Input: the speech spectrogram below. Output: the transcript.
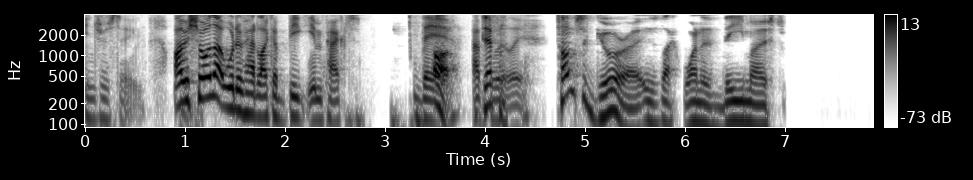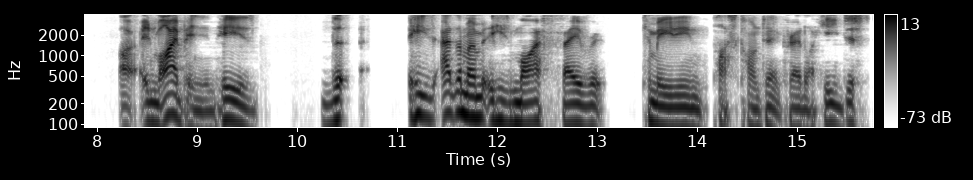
Interesting. I'm sure that would have had like a big impact there. Oh, absolutely. Tom Segura is like one of the most, uh, in my opinion, he is the he's at the moment he's my favorite comedian plus content creator. Like he just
